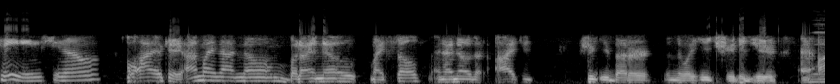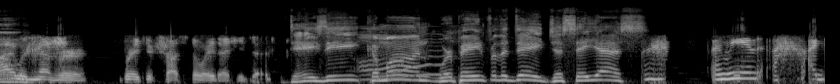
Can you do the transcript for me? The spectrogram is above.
change, you know. Well, I, okay, I might not know him, but I know myself, and I know that I can treat you better than the way he treated you, and I would never break your trust the way that he did. Daisy, come on. Oh. We're paying for the date. Just say yes. I mean, I,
